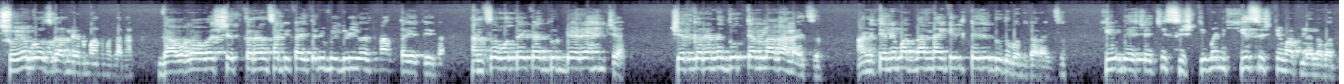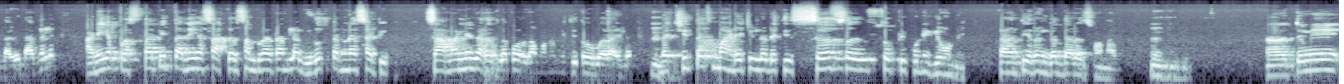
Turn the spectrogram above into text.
स्वयंरोजगार निर्माण करा. गावागावात शेतकऱ्यांसाठी काहीतरी वेगळी योजना आणता येते का? ह्यांचं होतंय काय? दूध डेअऱ्या ह्यांच्या. शेतकऱ्याने दूध त्यांना घालायचं. आणि त्याने मतदान नाही केलं त्याचे दूध बंद करायचं. ही देशाची सिस्टीम आणि ही सिस्टीम आपल्याला बदलावी लागेल. आणि या प्रस्थापित आणि या साखर सम्राटांना विरोध करण्यासाठी सामान्य घरातला पोरगा म्हणून मी तिथं उभं राहिलं. निश्चितच महाड्याची लढत ही सहज सोपी कोणी घेऊ नये कारण ती रंगतदारच होणार. तुम्ही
